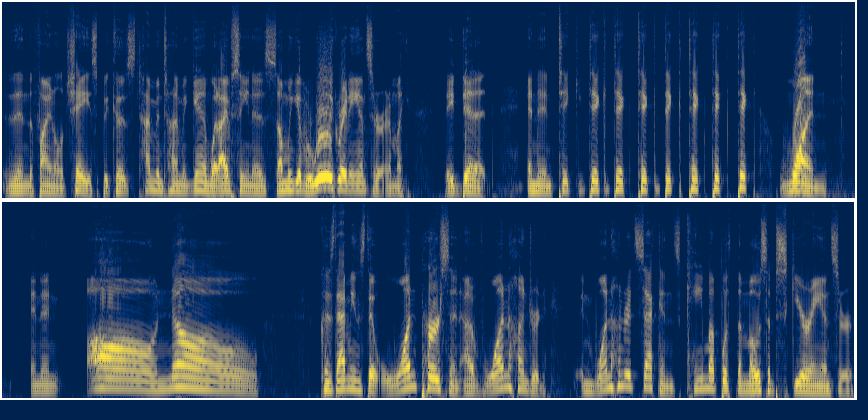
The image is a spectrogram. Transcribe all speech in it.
than the final chase because time and time again, what I've seen is someone give a really great answer and I'm like, they did it, and then tick tick tick tick tick tick tick tick one, and then oh no because that means that one person out of 100 in 100 seconds came up with the most obscure answer.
